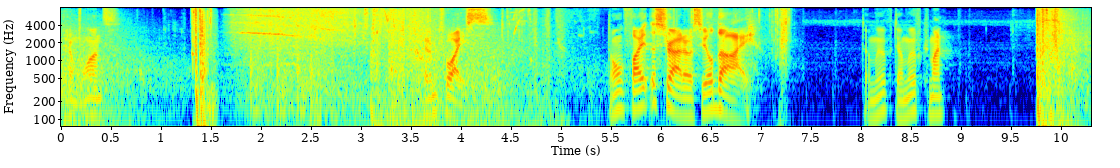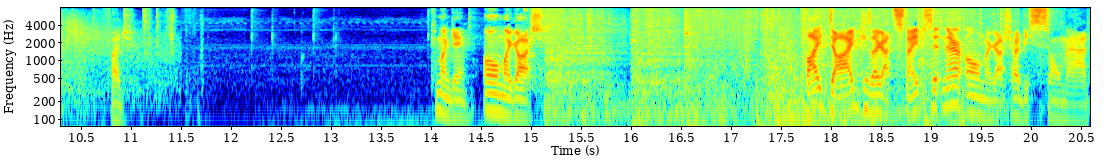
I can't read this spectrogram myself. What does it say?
Hit him once. Hit him twice. Don't fight the Stratos, he'll die. Don't move, don't move, come on. Fudge. Come on, game. Oh my gosh. If I died because I got sniped sitting there, oh my gosh, I'd be so mad.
